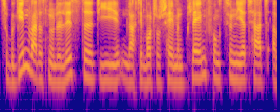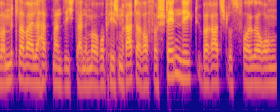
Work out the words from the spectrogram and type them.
zu Beginn war das nur eine Liste, die nach dem Motto Shame and Blame funktioniert hat. Aber mittlerweile hat man sich dann im Europäischen Rat darauf verständigt, über Ratschlussfolgerungen,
